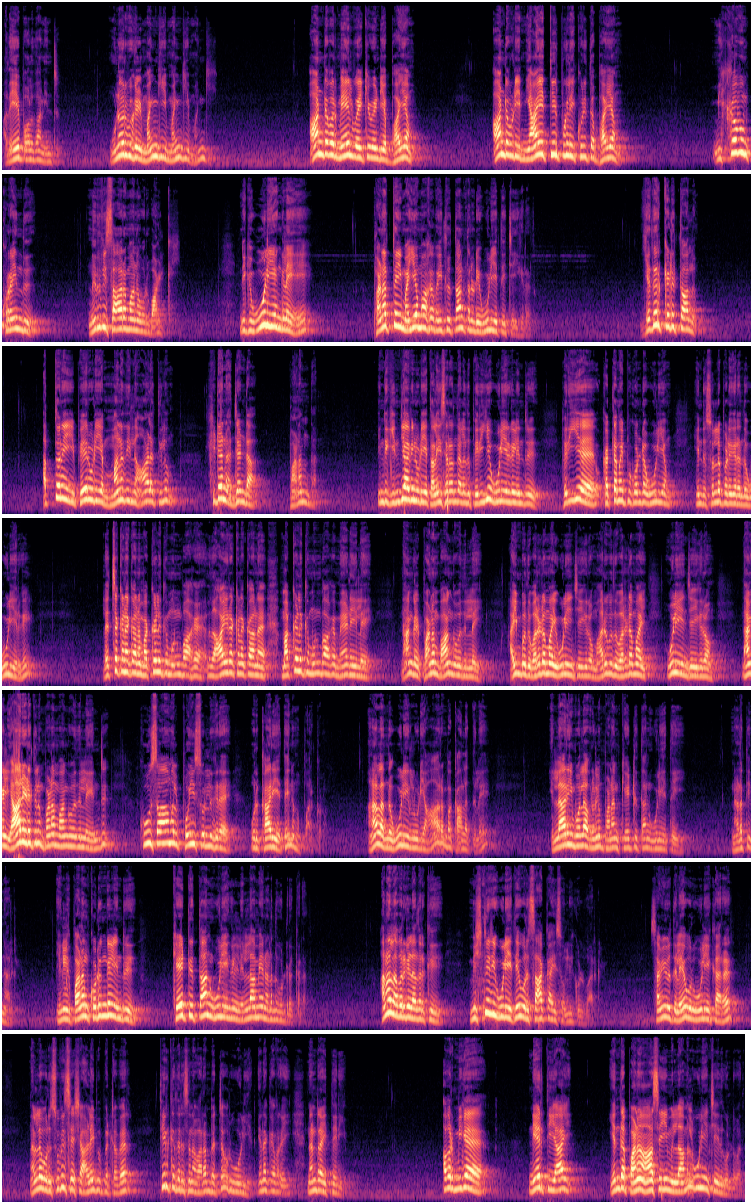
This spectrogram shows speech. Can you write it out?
அதே போல தான் இன்று. உணர்வுகள் மங்கி மங்கி மங்கி. ஆண்டவர் மேல் வைக்க வேண்டிய பயம் ஆண்டவருடைய நியாய தீர்ப்புகளை குறித்த பயம் மிகவும் குறைந்து நிர்விசாரமான ஒரு வாழ்க்கை. இன்றைக்கி ஊழியங்களே பணத்தை மையமாக வைத்துத்தான் தன்னுடைய ஊழியத்தை செய்கிறது. எதற்கெடுத்தாலும் அத்தனை பேருடைய மனதின் ஆழத்திலும் ஹிடன் அஜெண்டா பணம் தான் இன்றைக்கு இந்தியாவினுடைய தலை சிறந்த அல்லது பெரிய ஊழியர்கள் என்று பெரிய கட்டமைப்பு கொண்ட ஊழியம் என்று சொல்லப்படுகிற அந்த ஊழியர்கள் லட்சக்கணக்கான மக்களுக்கு முன்பாக அல்லது ஆயிரக்கணக்கான மக்களுக்கு முன்பாக மேடையிலே நாங்கள் பணம் வாங்குவதில்லை. ஐம்பது வருடமாய் ஊழியம் செய்கிறோம் அறுபது வருடமாய் ஊழியம் செய்கிறோம். நாங்கள் யாரிடத்திலும் பணம் வாங்குவதில்லை என்று கூசாமல் பொய் சொல்லுகிற ஒரு காரியத்தை நம்ம பார்க்கிறோம். ஆனால் அந்த ஊழியர்களுடைய ஆரம்ப காலத்தில் எல்லாரையும் போல அவர்களும் பணம் கேட்டுத்தான் ஊழியத்தை நடத்தினார்கள். எங்களுக்கு பணம் கொடுங்கள் என்று கேட்டுத்தான் ஊழியங்கள் எல்லாமே நடந்து கொண்டிருக்கிறது. ஆனால் அவர்கள் அதற்கு மிஷினரி ஊழியத்தை ஒரு சாக்காய் சொல்லிக் கொள்வார்கள். சமீபத்திலே ஒரு ஊழியக்காரர் நல்ல ஒரு சுவிசேஷ அழைப்பு பெற்றவர் தீர்க்க தரிசன வரம் பெற்ற ஒரு ஊழியர். எனக்கு அவரை நன்றாய் தெரியும். அவர் மிக நேர்த்தியாய் எந்த பண ஆசையும் இல்லாமல் ஊழியம் செய்து கொண்டு வந்தார்.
